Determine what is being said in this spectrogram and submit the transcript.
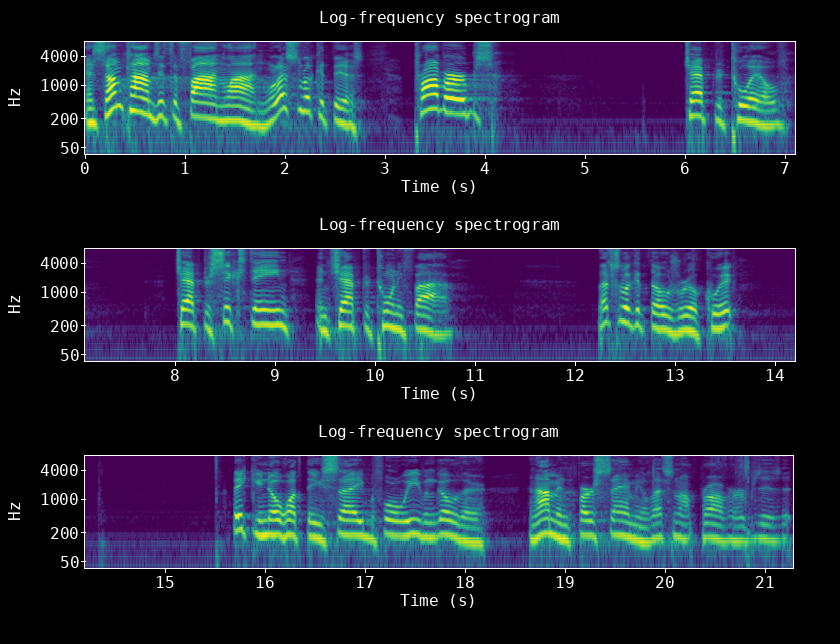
And sometimes it's a fine line. Well, let's look at this. Proverbs chapter 12, chapter 16, and chapter 25. Let's look at those real quick. I think you know what these say before we even go there. And I'm in 1 Samuel. That's not Proverbs, is it?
